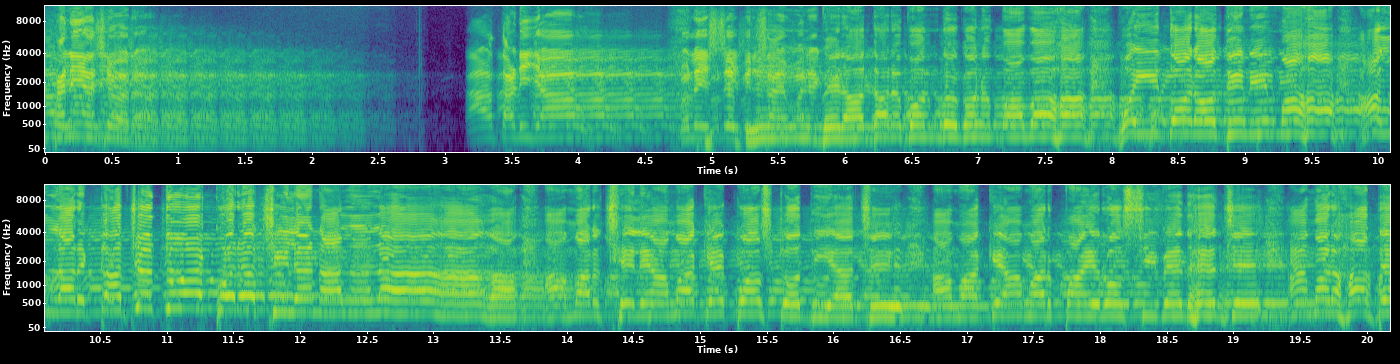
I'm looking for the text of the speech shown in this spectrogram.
এখানেই আছে ওরা। তাড়াতাড়ি যাও। চলে এসছে পীর সাহেব বেরাদার বন্ধগণ বাবা ওই দরদিনী মা আল্লাহর কাছে দোয়া করেছিলেন আল্লাহ আমার ছেলে আমাকে কষ্ট দিয়েছে আমাকে আমার পায়ে রশি বেঁধেছে আমার হাতে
